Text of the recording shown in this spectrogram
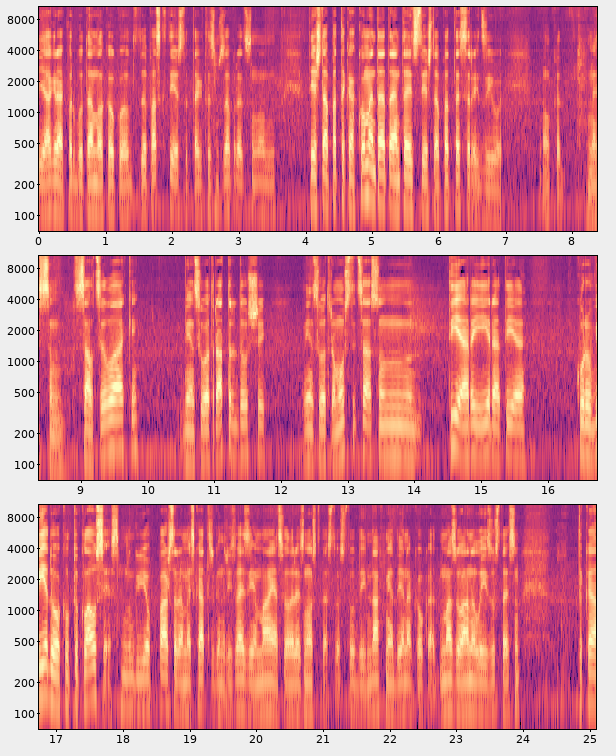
ja agrāk varbūt tam vēl kaut ko paskatījos, tad tagad esmu sapratis. Nu, tieši tāpat tā kā komentētājiem teica, tieši tāpat es arī dzīvoju. Nu, kad mēs esam savi cilvēki, viens otru atraduši, viens otram uzticās. Tie arī ir tie, kuru viedokli tu klausies. Nu, jo pārsvarā mēs katrs gan arī aizjām mājās, vēlreiz noskatās to studiju, nākamajā dienā kaut kādu mazo analīzi uztaisam. Tā kā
